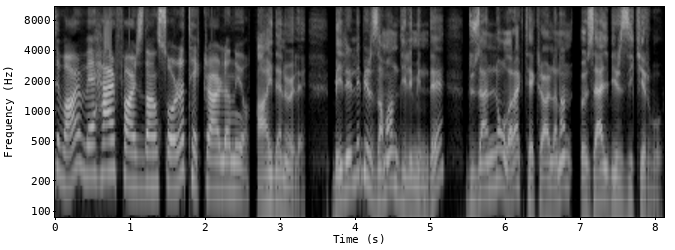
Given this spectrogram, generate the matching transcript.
var ve her farzdan sonra tekrarlanıyor. Aynen öyle. Belirli bir zaman diliminde düzenli olarak tekrarlanan özel bir zikir bu.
